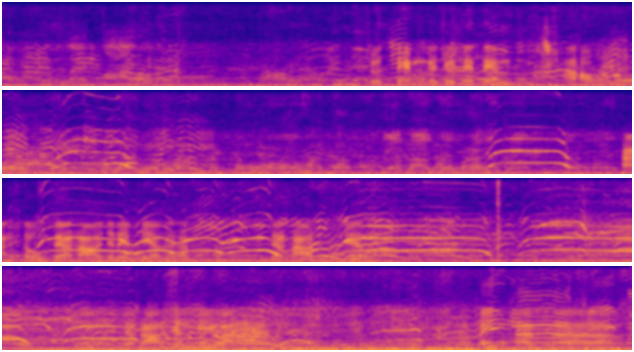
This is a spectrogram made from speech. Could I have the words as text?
ง ชุดเต็มกับชุดไม่เต็ม เอาโอ้โหไม่ทันครับไล่ไปทางตรงเสื้อขาวจะได้เปรียบนะครับ เสื้อขาวเด่นเสื้อขาวเชิงดีกว่านะวิ่งคเลรับยอ่าขี่ไป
